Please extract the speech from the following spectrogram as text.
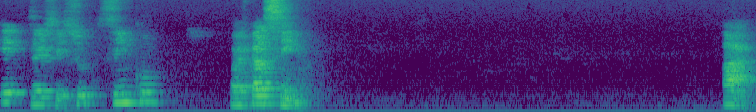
exercício 5 vai ficar assim. Ah,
